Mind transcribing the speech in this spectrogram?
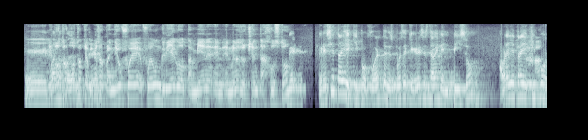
Eh, otro, otro, que a mí me sorprendió fue, fue un griego también en, en, menos de 80 justo. Grecia trae equipo fuerte después de que Grecia estaba en el piso. Ahora ya trae equipo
